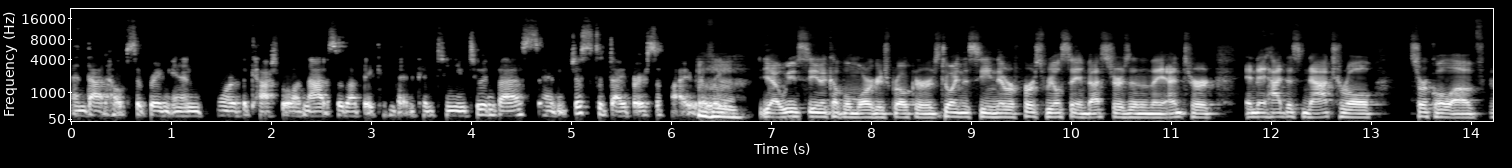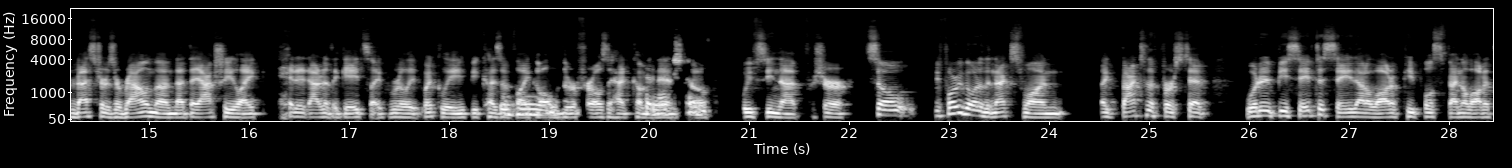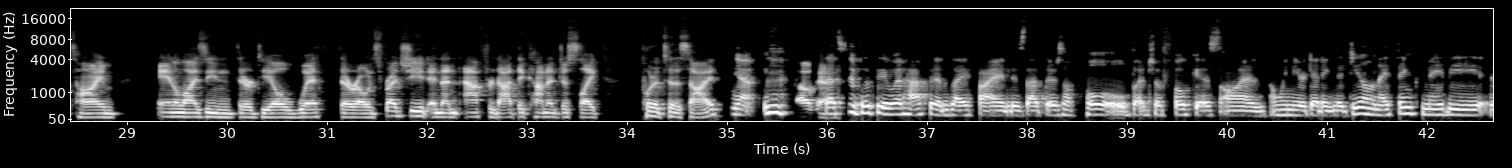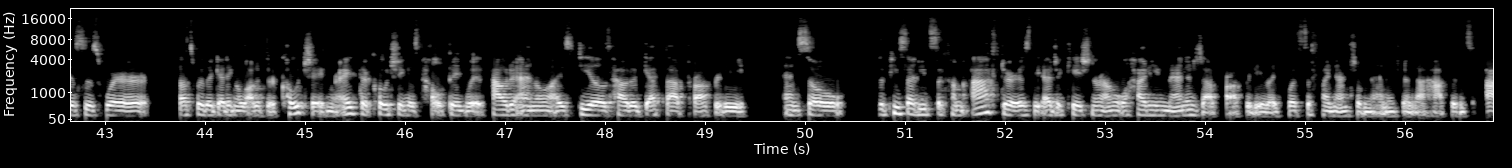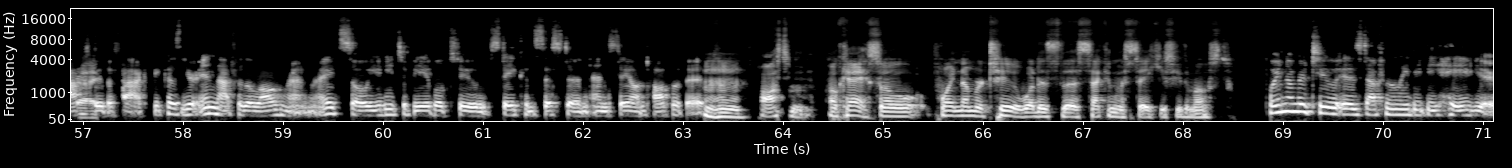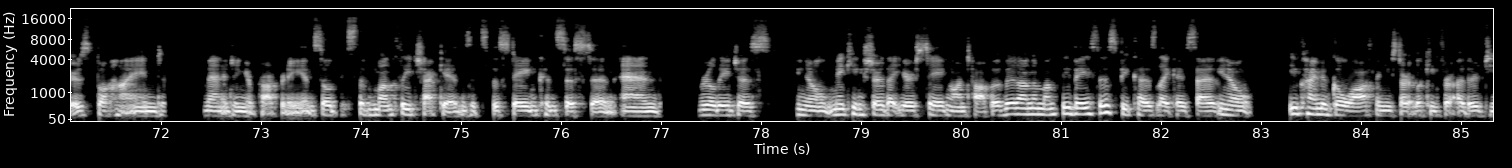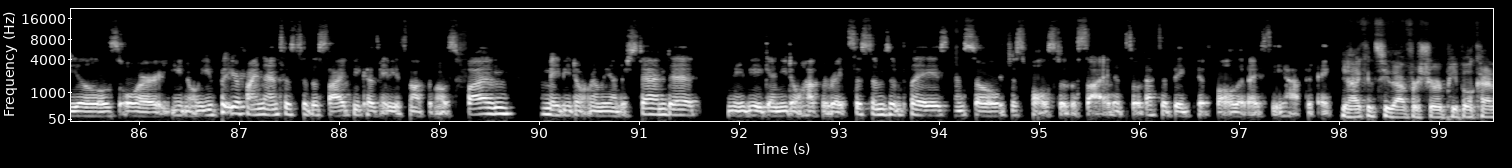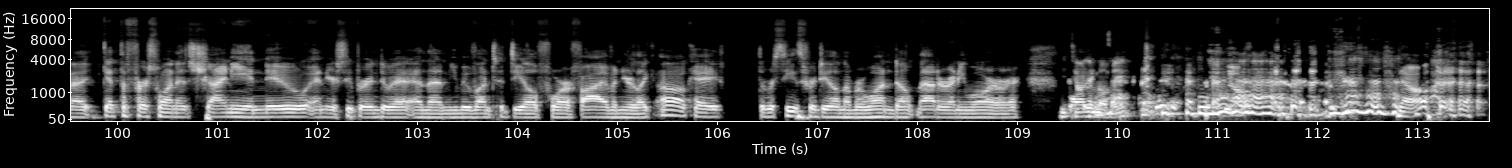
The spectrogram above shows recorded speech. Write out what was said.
and that helps to bring in more of the cash flow on that so that they can then continue to invest and just to diversify really. Mm-hmm. yeah we've seen a couple mortgage brokers join the scene. They were first real estate investors and then they entered and they had this natural circle of investors around them that they actually like hit it out of the gates like really quickly because of mm-hmm. like all of the referrals they had coming in. So we've seen that for sure. So before we go to the next one like back to the first tip would it be safe to say that a lot of people spend a lot of time analyzing their deal with their own spreadsheet and then after that they kind of just like put it to the side? Yeah. Okay. That's typically what happens i find is that there's a whole bunch of focus on when you're getting the deal and i think maybe this is where that's where they're getting a lot of their coaching right? Their coaching is helping with how to analyze deals how to get that property and so the piece that needs to come after is the education around well how do you manage that property? Like what's the financial management that happens after right. the fact? Because you're in that for the long run right? So you need to be able to stay consistent and stay on top of it. Mm-hmm. awesome. Okay so point number two what is the second mistake you see the most? Point number two is definitely the behaviors behind managing your property. And so it's the monthly check-ins it's the staying consistent and really just you know, making sure that you're staying on top of it on a monthly basis because, like I said, you know, you kind of go off and you start looking for other deals or, you know, you put your finances to the side because maybe it's not the most fun, maybe you don't really understand it. Maybe again, you don't have the right systems in place. And so it just falls to the side. And so that's a big pitfall that I see happening. Yeah, I can see that for sure. People kind of get the first one, it's shiny and new, and you're super into it. And then you move on to deal four or five, and you're like, oh, okay, the receipts for deal number one don't matter anymore. Or, you talking about me? no. no.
